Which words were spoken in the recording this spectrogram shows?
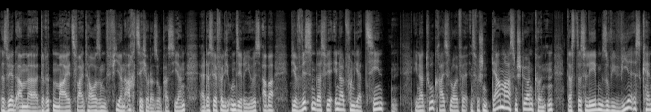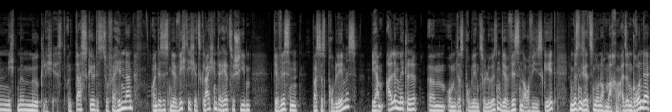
das wird am 3. Äh, Mai 2084 oder so passieren. Äh, das wäre völlig unseriös. Aber wir wissen, dass wir innerhalb von Jahrzehnten die Naturkreisläufe inzwischen dermaßen stören könnten, dass das Leben, so wie wir es kennen, nicht mehr möglich ist. Und das gilt es zu verhindern. Und es ist mir wichtig, jetzt gleich hinterherzuschieben, wir wissen, was das Problem ist. Wir haben alle Mittel, ähm, um das Problem zu lösen. Wir wissen auch, wie es geht. Wir müssen es jetzt nur noch machen. Also im Grunde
